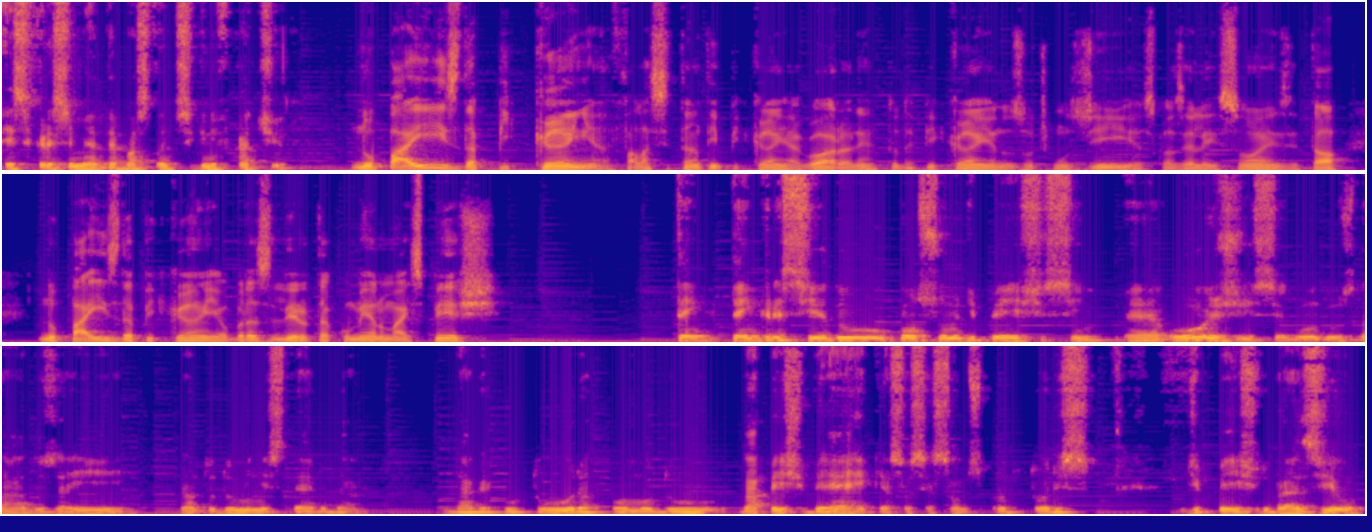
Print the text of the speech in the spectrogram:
esse crescimento é bastante significativo. No país da picanha, fala-se tanto em picanha agora, né? Tudo é picanha nos últimos dias, com as eleições e tal. No país da picanha, o brasileiro está comendo mais peixe? Tem, tem crescido o consumo de peixe, sim. É, hoje, segundo os dados aí, tanto do Ministério da, da Agricultura como do, da Peixe BR, que é a Associação dos Produtores de Peixe do Brasil,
